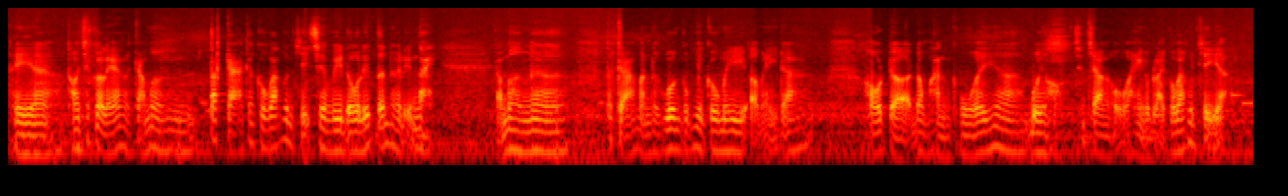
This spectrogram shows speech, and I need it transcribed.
thì à, thôi chắc có lẽ là cảm ơn tất cả các cô bác anh chị xem video clip đến thời điểm này. Cảm ơn à, tất cả mạnh thường quân cũng như cô My ở Mỹ đã hỗ trợ đồng hành cùng với uh, họp. Xin chào và hẹn gặp lại cô bác anh chị ạ.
